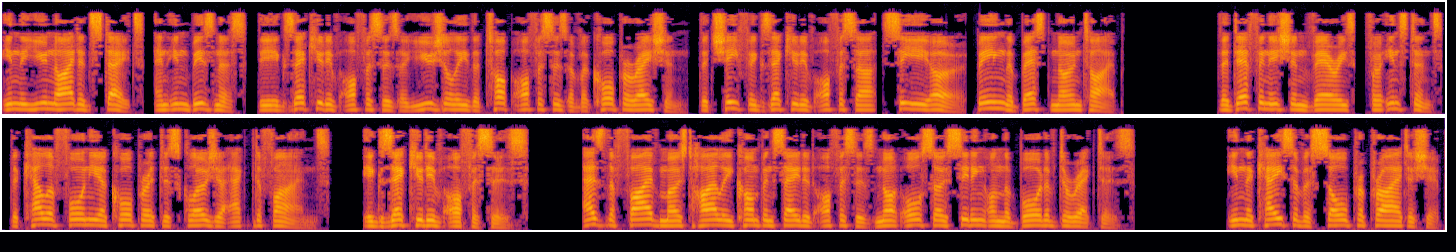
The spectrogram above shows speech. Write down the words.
In the United States, and in business, the executive officers are usually the top officers of a corporation, the chief executive officer CEO being the best known type. The definition varies, for instance, the California Corporate Disclosure Act defines, "...executive officers", as the five most highly compensated officers not also sitting on the board of directors. In the case of a sole proprietorship,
